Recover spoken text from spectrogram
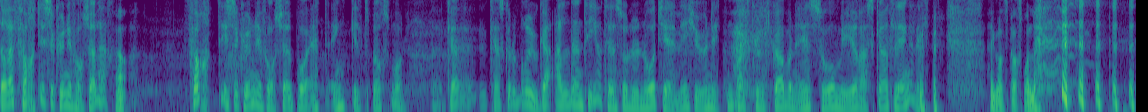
det er 40 sekunder i forskjell her. ja. 40 sekunder i forskjell på et enkelt spørsmål. Hva, hva skal du bruke all den tida til så du nå tjener i 2019 på at kunnskapen er så mye raskere tilgjengelig? Det er et godt spørsmål, det.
